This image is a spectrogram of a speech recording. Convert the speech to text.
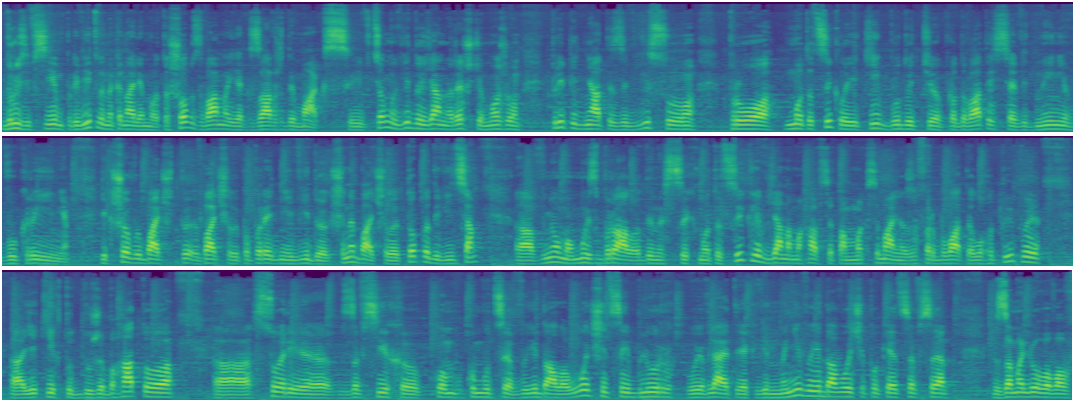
Друзі, всім привіт! Ви на каналі Мотошоп. З вами, як завжди, Макс. І в цьому відео я нарешті можу припідняти завісу про мотоцикли, які будуть продаватися віднині в Україні. Якщо ви бачите, бачили попереднє відео, якщо не бачили, то подивіться. В ньому ми збирали один із цих мотоциклів. Я намагався там максимально зафарбувати логотипи, яких тут дуже багато. Сорі за всіх, кому це виїдало очі, цей блюр. Уявляєте, як він мені виїдав очі, поки я це все замальовував.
